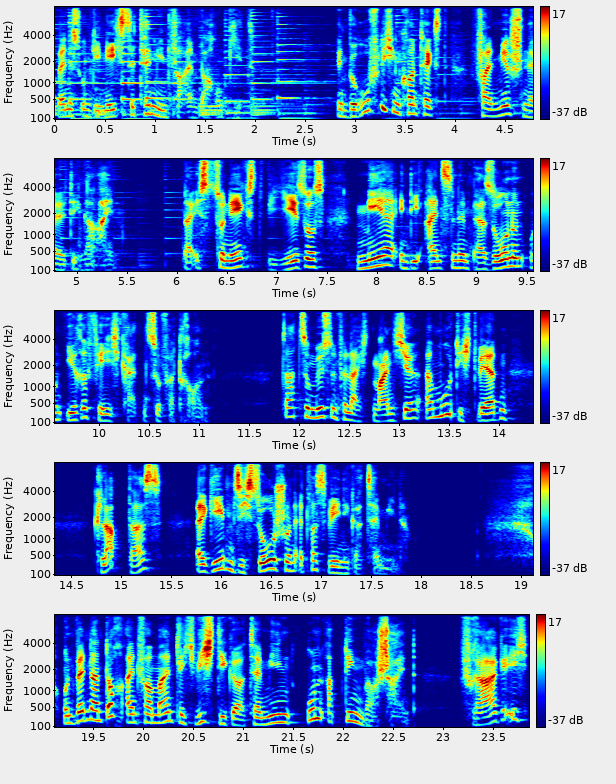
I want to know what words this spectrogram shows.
wenn es um die nächste Terminvereinbarung geht? Im beruflichen Kontext fallen mir schnell Dinge ein. Da ist zunächst, wie Jesus, mehr in die einzelnen Personen und ihre Fähigkeiten zu vertrauen. Dazu müssen vielleicht manche ermutigt werden. Klappt das, ergeben sich so schon etwas weniger Termine. Und wenn dann doch ein vermeintlich wichtiger Termin unabdingbar scheint, frage ich,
